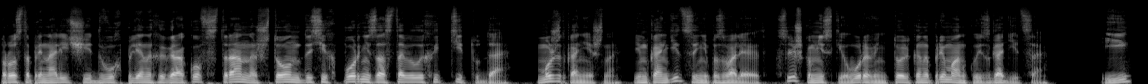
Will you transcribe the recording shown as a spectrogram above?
Просто при наличии двух пленных игроков странно, что он до сих пор не заставил их идти туда. Может, конечно, им кондиции не позволяют, слишком низкий уровень, только на приманку изгодится. И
